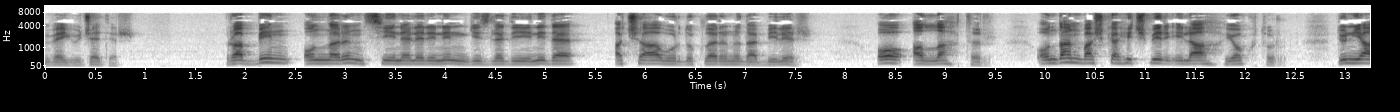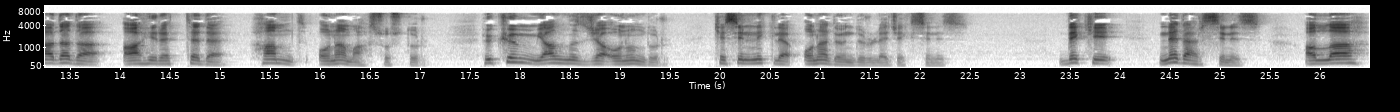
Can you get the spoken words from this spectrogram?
ve yücedir. Rabbin onların sinelerinin gizlediğini de açığa vurduklarını da bilir. O Allah'tır. Ondan başka hiçbir ilah yoktur. Dünyada da ahirette de hamd ona mahsustur. Hüküm yalnızca O'nundur. Kesinlikle O'na döndürüleceksiniz. De ki, ne dersiniz? Allah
